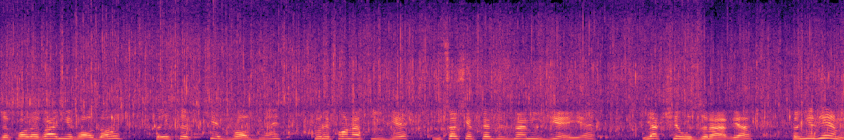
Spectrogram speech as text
że polewanie wodą to jest też ciek wodny, który po nas idzie i co się wtedy z nami dzieje, jak się uzdrawia, to nie wiemy.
